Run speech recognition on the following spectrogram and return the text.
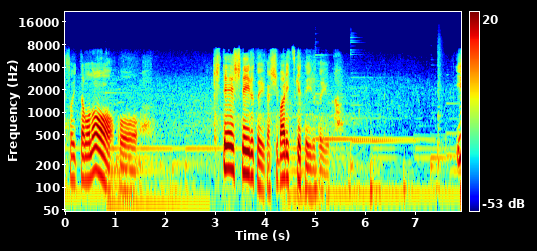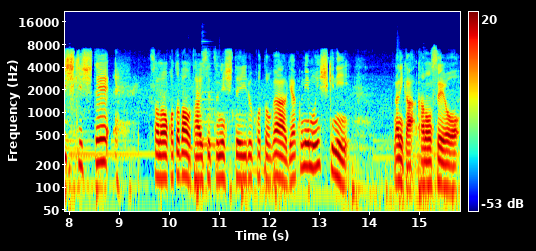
そういったものをこう規定しているというか縛り付けているというか意識してその言葉を大切にしていることが逆に無意識に何か可能性を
